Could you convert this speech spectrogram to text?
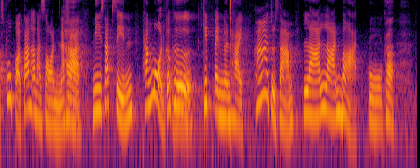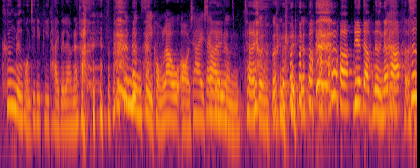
สผู้ก่อตั้ง Amazon นะคะค่ะมีทรัพย์สินทั้งหมดก็คือโอ้คิดเป็นเงินไทย 5.3 ล้านล้านบาทโอ้ค่ะ ครึ่งหนึ่งของ GDP ไทยไปแล้วนะคะ ครึ่งหนึ่งสี่ของเรา อ๋อ ใช่ใช่ครึ่งหนึ่งใช่ค่ะเกินเกินเกิน เรียนอันดับหนึ่งนะคะ ซึ่ง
